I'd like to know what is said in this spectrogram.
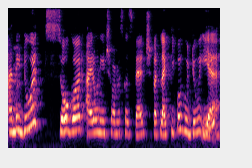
And they do it so good. I don't eat shawarmas because veg, but like people who do eat, Yeah.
